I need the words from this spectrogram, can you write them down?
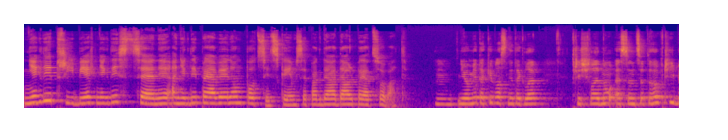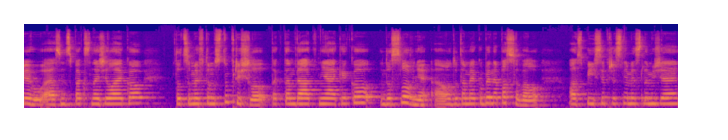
někdy příběh, někdy scény a někdy právě jenom pocit, s kterým se pak dá dál pracovat. Hmm, jo, mě taky vlastně takhle přišla jednou esence toho příběhu a já jsem se pak snažila jako to, co mi v tom snu přišlo, tak tam dát nějak jako doslovně a ono to tam jakoby nepasovalo. Ale spíš si přesně myslím, že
